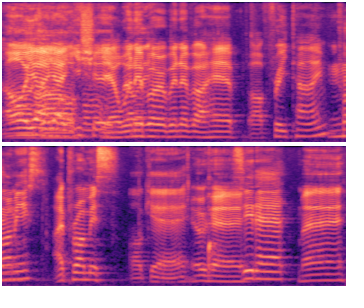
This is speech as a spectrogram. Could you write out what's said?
Oh yeah, yeah, Oh, you should. Yeah, whenever whenever I have uh, free time, Mm-hmm. Promise? I promise. Okay. Okay. See that? man.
